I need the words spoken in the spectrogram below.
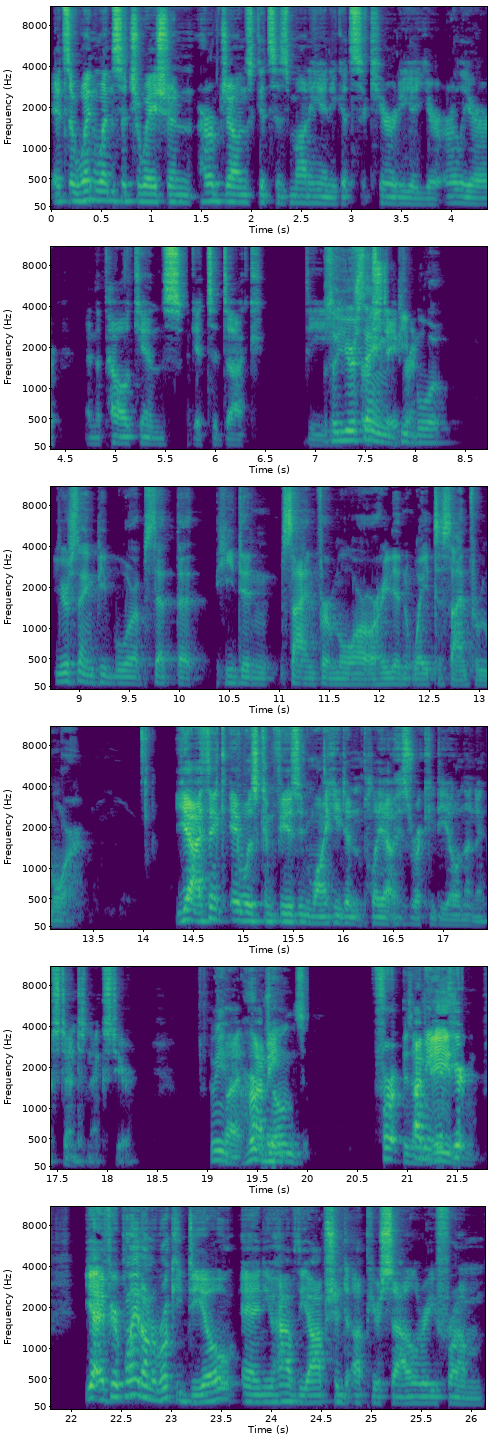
it's a win-win situation. Herb Jones gets his money and he gets security a year earlier, and the Pelicans get to duck the. So you're saying apron. people, you're saying people were upset that he didn't sign for more or he didn't wait to sign for more. Yeah, I think it was confusing why he didn't play out his rookie deal and then extend to next year. I mean, but, Herb I mean, Jones for I mean, if you're yeah, if you're playing on a rookie deal and you have the option to up your salary from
